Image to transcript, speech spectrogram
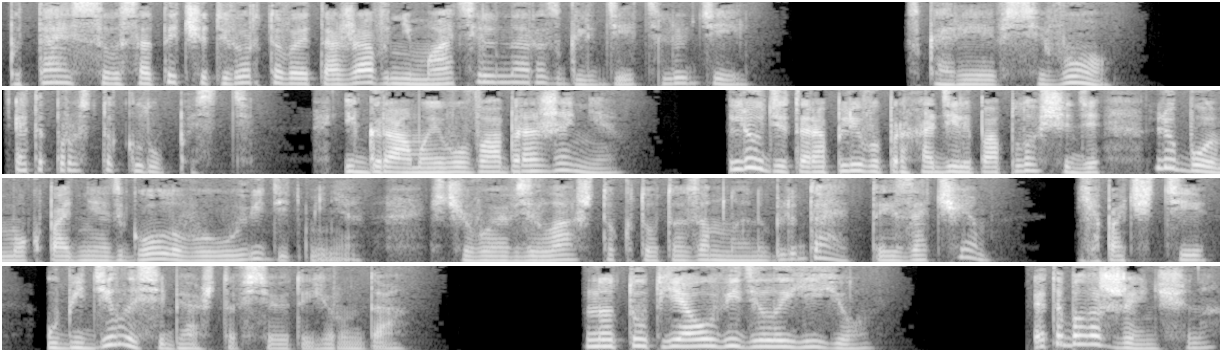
пытаясь с высоты четвертого этажа внимательно разглядеть людей. Скорее всего, это просто глупость. Игра моего воображения. Люди торопливо проходили по площади, любой мог поднять голову и увидеть меня, с чего я взяла, что кто-то за мной наблюдает. Да и зачем? Я почти убедила себя, что все это ерунда. Но тут я увидела ее. Это была женщина.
